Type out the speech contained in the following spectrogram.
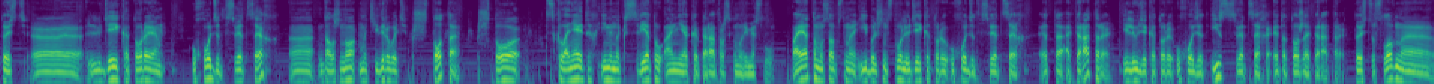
То есть людей, которые уходят в светцех, должно мотивировать что-то, что склоняет их именно к свету, а не к операторскому ремеслу. Поэтому, собственно, и большинство людей, которые уходят в светцех, это операторы, и люди, которые уходят из светцеха, это тоже операторы. То есть, условно,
